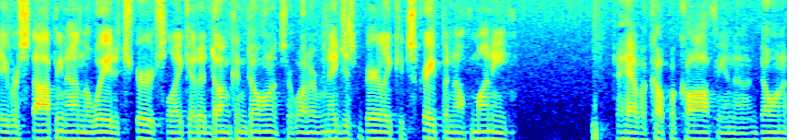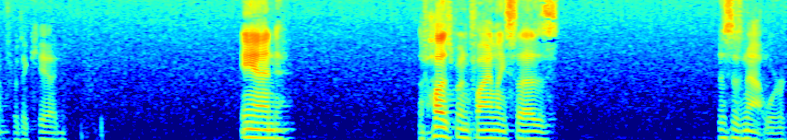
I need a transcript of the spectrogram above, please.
they were stopping on the way to church, like at a Dunkin' Donuts or whatever, and they just barely could scrape enough money to have a cup of coffee and a donut for the kid. And the husband finally says, This is not work.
